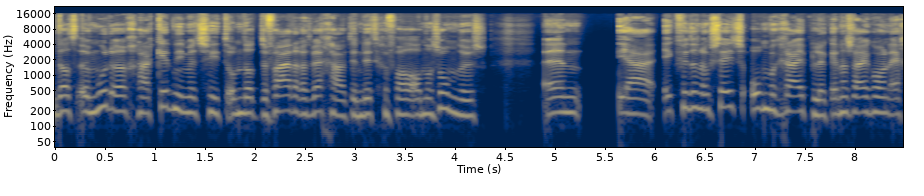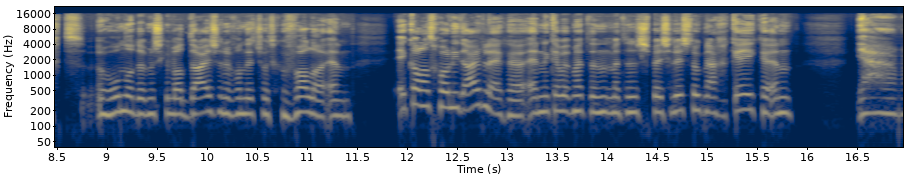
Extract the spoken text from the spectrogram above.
dat een moeder haar kind niet meer ziet omdat de vader het weghoudt. In dit geval andersom dus. En ja, ik vind het nog steeds onbegrijpelijk. En er zijn gewoon echt honderden, misschien wel duizenden van dit soort gevallen. En ik kan het gewoon niet uitleggen. En ik heb het met een, met een specialist ook naar gekeken. En ja,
